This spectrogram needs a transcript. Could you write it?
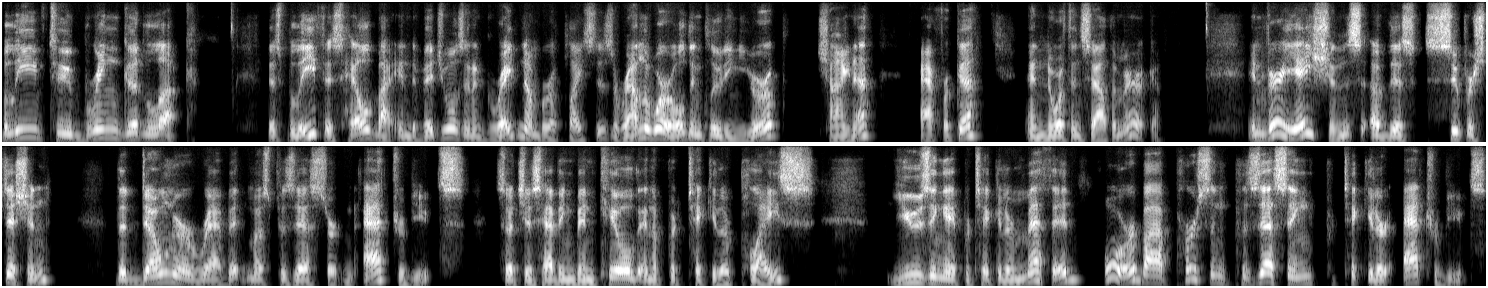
believed to bring good luck. This belief is held by individuals in a great number of places around the world, including Europe, China, Africa, and North and South America. In variations of this superstition, the donor rabbit must possess certain attributes such as having been killed in a particular place, using a particular method, or by a person possessing particular attributes,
